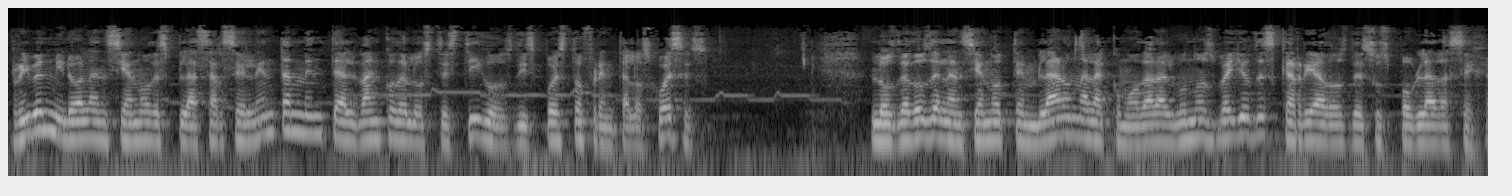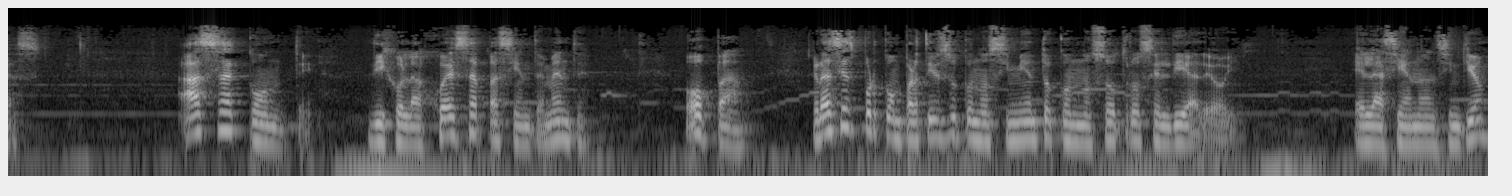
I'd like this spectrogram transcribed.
Riven miró al anciano desplazarse lentamente al banco de los testigos dispuesto frente a los jueces. Los dedos del anciano temblaron al acomodar algunos vellos descarriados de sus pobladas cejas. Asa Conte, dijo la jueza pacientemente. Opa, gracias por compartir su conocimiento con nosotros el día de hoy. El anciano asintió.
